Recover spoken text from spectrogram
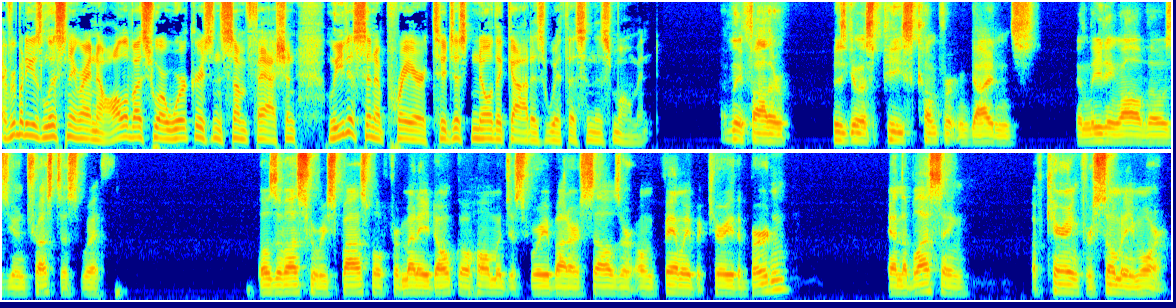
Everybody who's listening right now, all of us who are workers in some fashion, lead us in a prayer to just know that God is with us in this moment. Heavenly Father, please give us peace, comfort, and guidance in leading all of those you entrust us with. Those of us who are responsible for many don't go home and just worry about ourselves, our own family, but carry the burden and the blessing of caring for so many more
